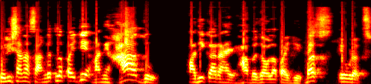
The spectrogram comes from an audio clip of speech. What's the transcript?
पोलिसांना सांगितलं पाहिजे आणि हा जो अधिकार आहे हा बजावला पाहिजे. बस एवढंच.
